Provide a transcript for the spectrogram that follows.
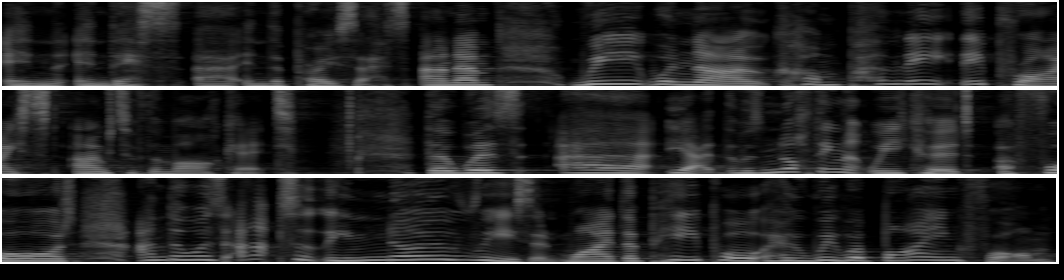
in, in this, uh, in the process. And um, we were now completely priced out of the market. There was, uh, yeah, there was nothing that we could afford, and there was absolutely no reason why the people who we were buying from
